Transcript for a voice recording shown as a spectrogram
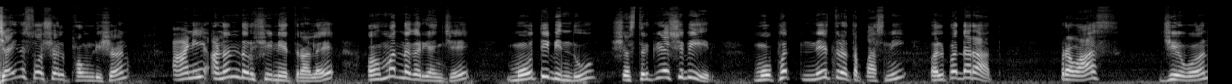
जैन सोशल फाउंडेशन आणि आनंद ऋषी नेत्रालय अहमदनगर यांचे मोतीबिंदू शस्त्रक्रिया शिबिर मोफत नेत्र तपासणी अल्पदरात प्रवास जेवण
